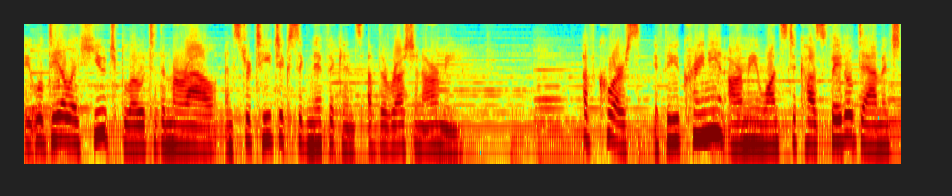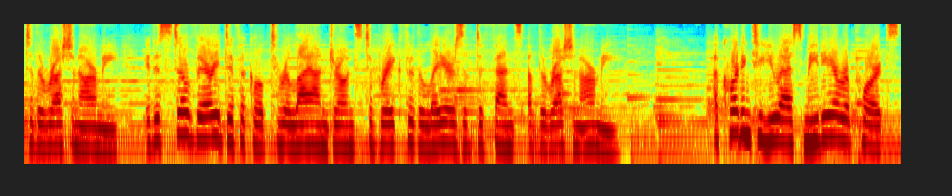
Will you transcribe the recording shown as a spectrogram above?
it will deal a huge blow to the morale and strategic significance of the Russian army. Of course, if the Ukrainian army wants to cause fatal damage to the Russian army, it is still very difficult to rely on drones to break through the layers of defense of the Russian army. According to U.S. media reports,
